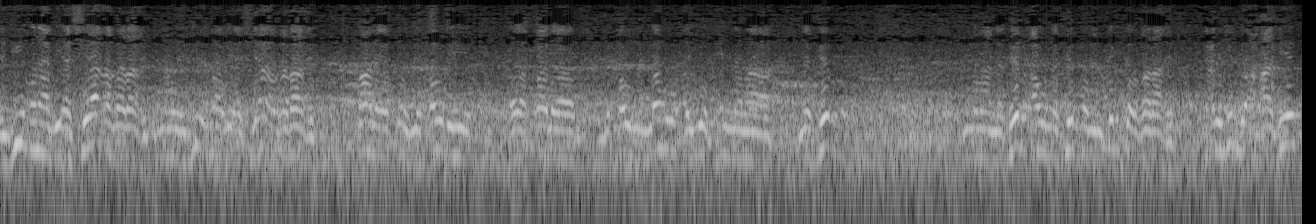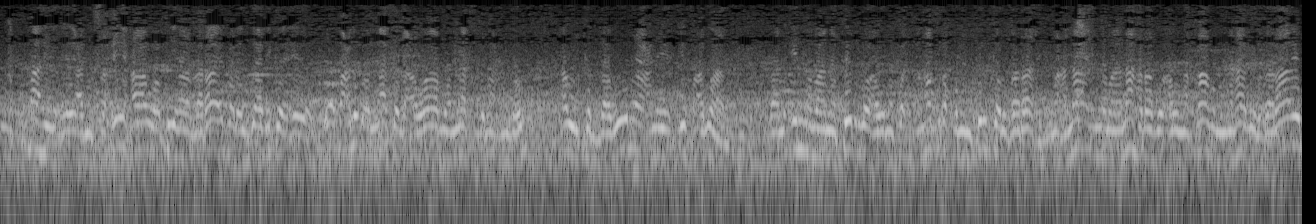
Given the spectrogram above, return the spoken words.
يجيئنا بأشياء غرائب إنه يجيئنا بأشياء غرائب. قال يقول بقوله قال بقول له أيوب إنما نفر إنما نفر أو نفر من تلك الغرائب. يعني جد أحاديث ما هي يعني صحيحة وفيها غرائب ولذلك ومعلوم الناس العوام والناس ما عندهم أو الكذابون يعني يفعلوا هذا قال إنما نفر أو نفرق من تلك الغرائب. معناه إنما نهرب أو نخاف من هذه الغرائب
